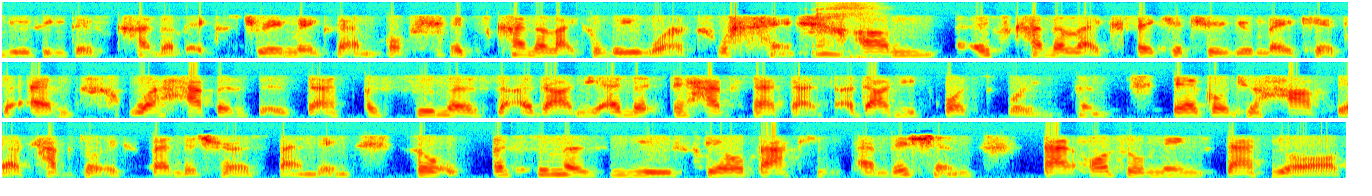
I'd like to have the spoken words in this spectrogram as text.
using this kind of extreme example. It's kind of like WeWork, right? um, it's kind of like fake it till you make it. And what happens is that as soon as Adani, and they have said that Adani ports, for instance, they're going to have their capital expenditure spending. So as soon as you scale back your ambition, that also means that your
